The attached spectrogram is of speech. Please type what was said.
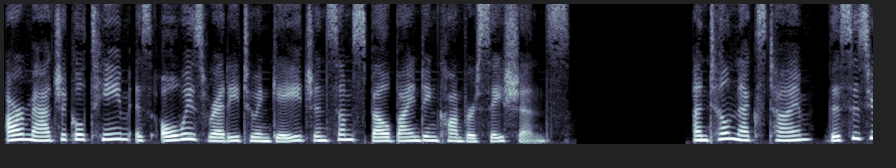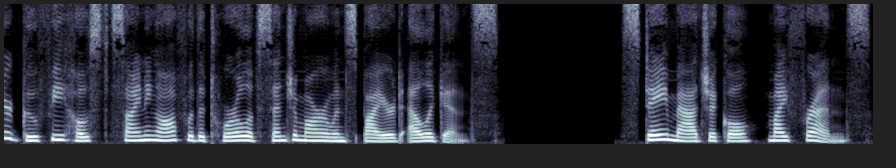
Our magical team is always ready to engage in some spellbinding conversations. Until next time, this is your goofy host signing off with a twirl of Senjumaru inspired elegance. Stay magical, my friends.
